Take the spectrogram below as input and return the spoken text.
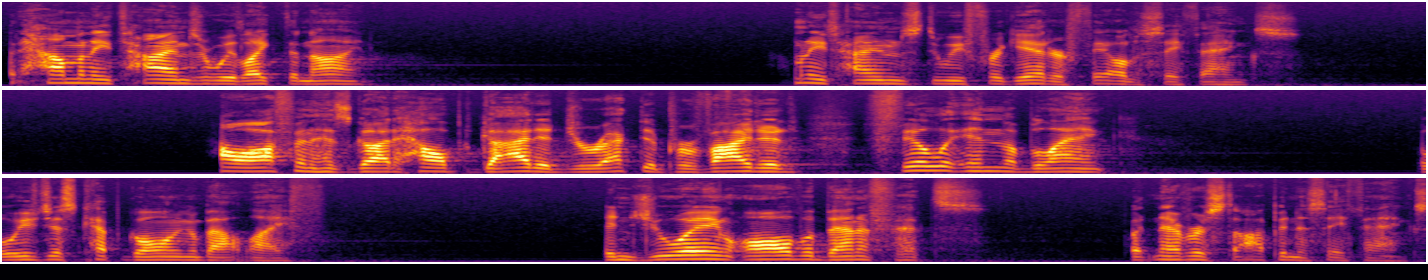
But how many times are we like the nine? How many times do we forget or fail to say thanks? How often has God helped, guided, directed, provided, fill in the blank? But we've just kept going about life, enjoying all the benefits, but never stopping to say thanks.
